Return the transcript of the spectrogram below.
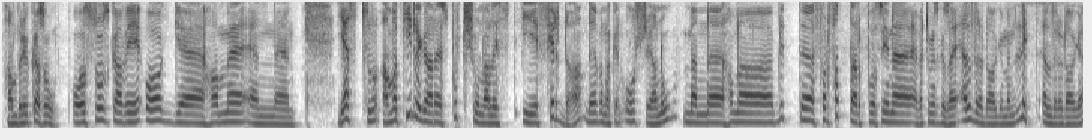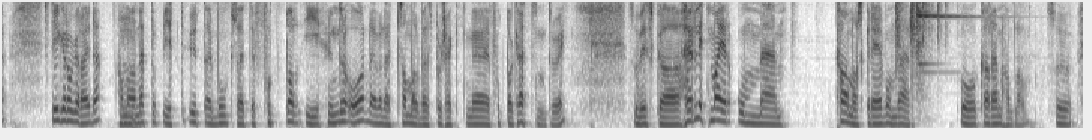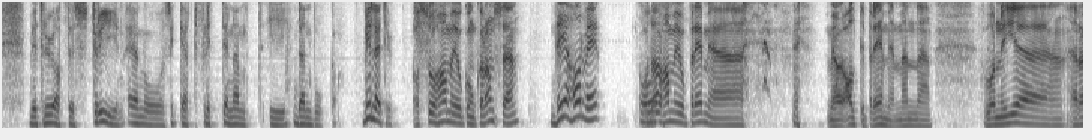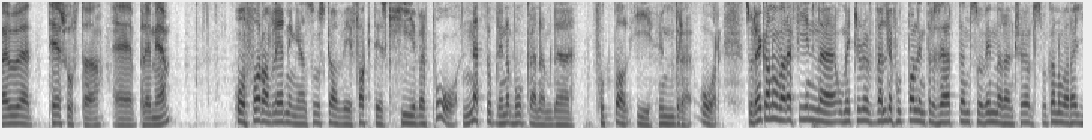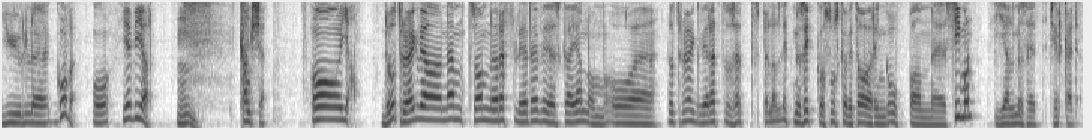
Han bruker så. Og så skal vi òg eh, ha med en eh, gjest. Han var tidligere sportsjournalist i Firda, det er vel noen år siden nå. Men eh, han har blitt eh, forfatter på sine jeg vet ikke om jeg skal si eldre dager, men litt eldre dager. Stig Roger Eide. Han har nettopp gitt ut ei bok som heter 'Fotball i 100 år'. Det er vel et samarbeidsprosjekt med Fotballkretsen, tror jeg. Så vi skal høre litt mer om eh, hva han har skrevet om der, og hva den handler om. Så vi tror at Stryn er nå sikkert flittig nevnt i den boka. Vil jeg tro. Og så har vi jo konkurranse, Det har vi. og der har vi jo premie Vi har jo alltid premie, men eh, vår nye røde T-skjorte er premie. Og for anledningen så skal vi faktisk hive på nettopp denne boka jeg nevnte fotball i 100 år. Så det kan jo være fin, eh, om ikke du er veldig fotballinteressert, den som vinner den sjøl, så kan det være julegave å gi videre. Kanskje. Og ja, da tror jeg vi har nevnt sånn røftlig det vi skal gjennom, og eh, da tror jeg vi rett og slett spiller litt musikk, og så skal vi ta og ringe opp han eh, Simon Hjelmeset Kirkeide.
